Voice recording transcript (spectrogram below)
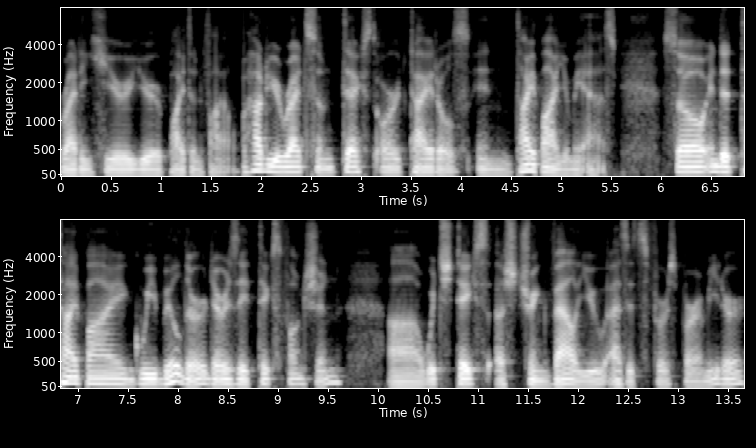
writing here your Python file. How do you write some text or titles in Taipy, you may ask? So in the Taipy GUI builder, there is a text function uh, which takes a string value as its first parameter.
